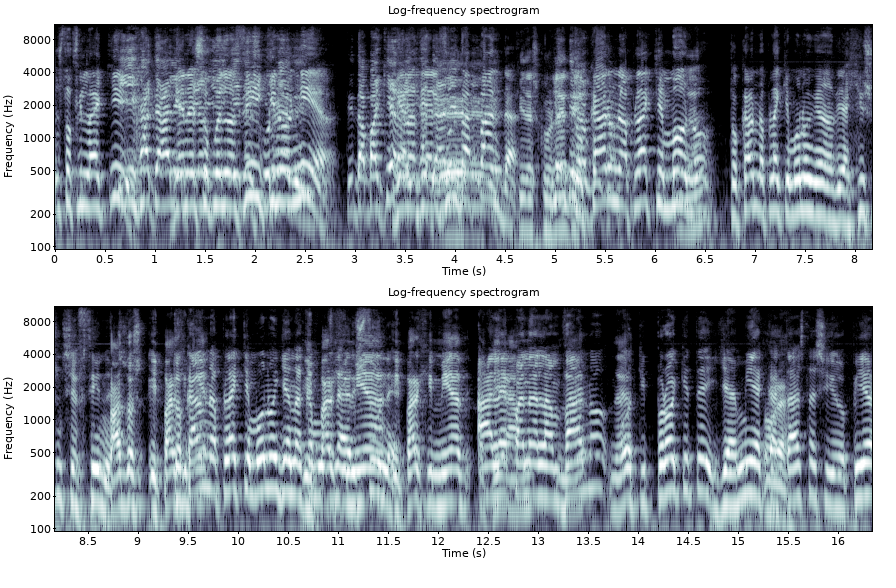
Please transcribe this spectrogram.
στο φυλακή Είχατε άλλη για να επιλογή, ισοπεδωθεί κύριε η Σκουλέτη. κοινωνία. Την ταμπακέρα Για να είχατε διαλυθούν άλλη τα επιλογή. πάντα. Κύριε Σκουλέτη. Το κάνουν απλά και μόνο, το κάνουν απλά και μόνο για να διαχύσουν τις ευθύνες. Πάντως υπάρχει Το κάνουν μια- απλά και μόνο για να Υπάρχει καμουφλαριστούν. μια, υπάρχει μια Αλλά δια- επαναλαμβάνω Ναι. ότι πρόκειται για μια Ωραία. κατάσταση η οποία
